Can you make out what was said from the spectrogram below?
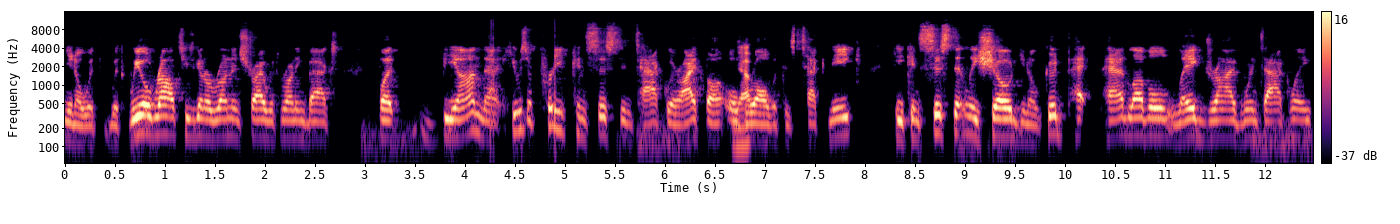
you know, with with wheel routes, he's going to run and stride with running backs. But beyond that, he was a pretty consistent tackler, I thought, overall yep. with his technique. He consistently showed, you know, good pad level, leg drive when tackling,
